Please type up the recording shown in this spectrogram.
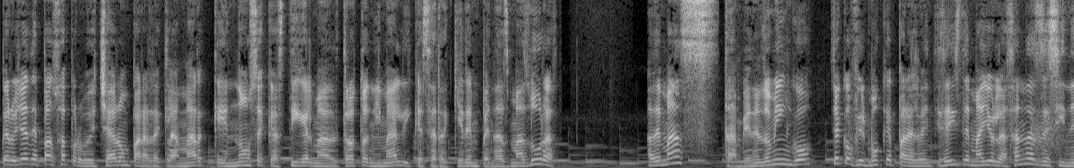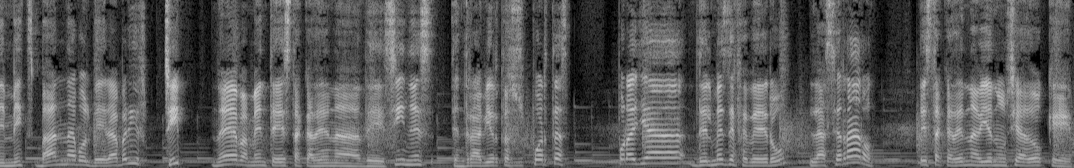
pero ya de paso aprovecharon para reclamar que no se castiga el maltrato animal y que se requieren penas más duras. Además, también el domingo se confirmó que para el 26 de mayo las salas de Cinemex van a volver a abrir. Sí, nuevamente esta cadena de cines tendrá abiertas sus puertas. Por allá del mes de febrero la cerraron. Esta cadena había anunciado que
